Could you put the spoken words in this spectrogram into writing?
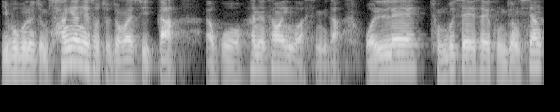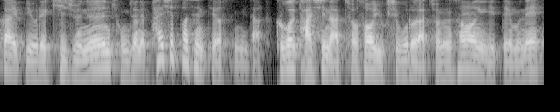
이 부분을 좀 상향해서 조정할 수 있다라고 하는 상황인 것 같습니다. 원래 종부세에서의 공정시장가액 비율의 기준은 종전에 80%였습니다. 그걸 다시 낮춰서 60으로 낮춰놓은 상황이기 때문에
